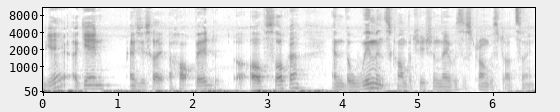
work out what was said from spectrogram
yeah, again, as you say, a hotbed of soccer, and the women's competition there was the strongest I'd seen.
